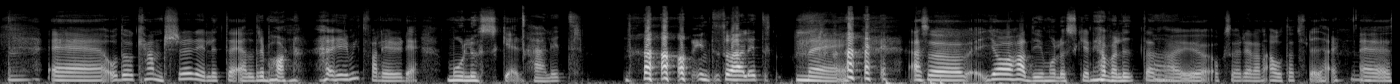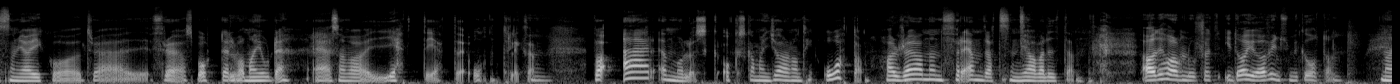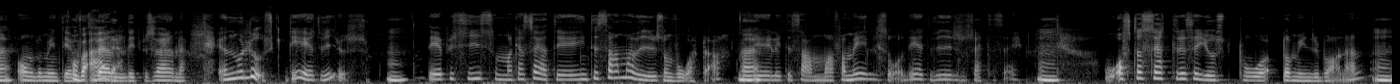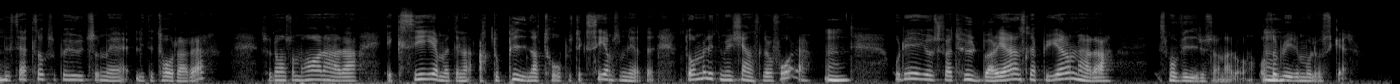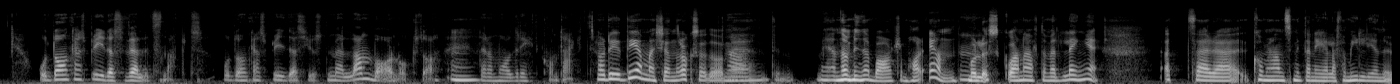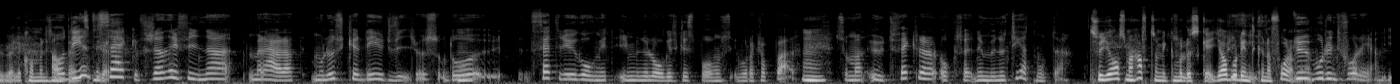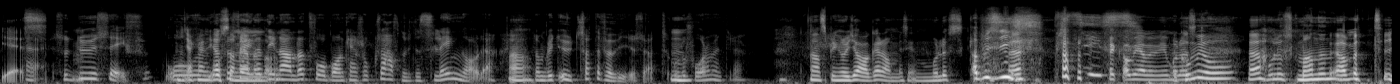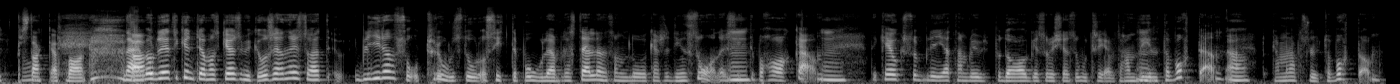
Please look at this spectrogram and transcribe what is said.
Eh, och då kanske det är lite äldre barn. I mitt fall är det det. Mollusker. Härligt. inte så härligt. Nej. Alltså, jag hade ju mollusker när jag var liten, har jag ju också redan outat för dig här. Eh, som jag gick och, tror jag, frös bort, eller vad man gjorde. Eh, som var jätte, jätte ont liksom. Vad är en mollusk och ska man göra någonting åt dem? Har rönen förändrats sedan jag var liten? Ja, det har de nog. För idag gör vi inte så mycket åt dem. Nej. Om de inte är, Och vad är det? väldigt besvärande. En mollusk, det är ett virus. Mm. Det är precis som man kan säga att det är inte samma virus som vårta. Men Nej. det är lite samma familj så. Det är ett virus som sätter sig. Mm. Och ofta sätter det sig just på de mindre barnen. Mm. Det sätts också på hud som är lite torrare. Så de som har det här eksemet, eller atopin, atopiskt eksem som det heter, de är lite mer känsliga att få det. Mm. Och det är just för att hudbarriären släpper igenom de här små virusarna då. Och så Mm. blir det mollusker. Och de kan spridas väldigt snabbt. Och de kan spridas just mellan barn också, Mm. när de har direktkontakt. Ja, det är det man känner också då med, med en av mina barn som har en Mm. mollusk och han har haft den väldigt länge. Att så här, kommer han smitta ner hela familjen nu eller kommer liksom Ja, och det är inte säkert. För sen är det fina med det här att mollusker, det är ju ett virus. Och då Mm. sätter det igång ett immunologisk respons i våra kroppar. Mm. Så man utvecklar också en immunitet mot det. Så jag som har haft så mycket mollusker, jag borde inte Precis. kunna få dem Du borde inte få det igen. Yes. Så du är safe. Och Jag jag, kan gossa tror säkert att dina andra två barn kanske också haft en liten släng av det. Ja. Mm. De har blivit utsatta för viruset och då får de inte det. Han springer och jagar dem med sin mollusk. Ja, precis! Jag precis. kommer jag med min Jag mollusk. kommer ihåg Ja. molluskmannen. Ja men typ, stackars barn. Nej, Ja. men det tycker inte jag man ska göra så mycket. Och sen är det så att blir den så otroligt stor och sitter på olämpliga ställen som då kanske din son, eller Mm. sitter på hakan. Det kan ju också bli att han blir ut på dagis och det känns otrevligt och han vill ta bort den. Mm. Ja. Mm. Då kan man absolut ta bort dem.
